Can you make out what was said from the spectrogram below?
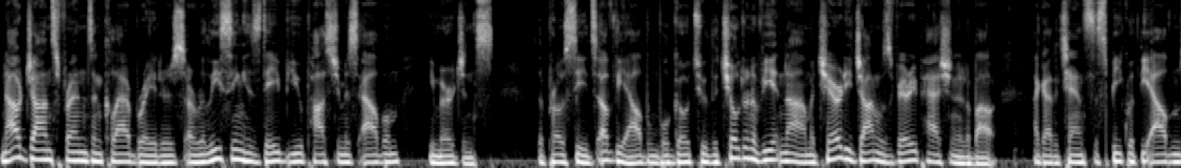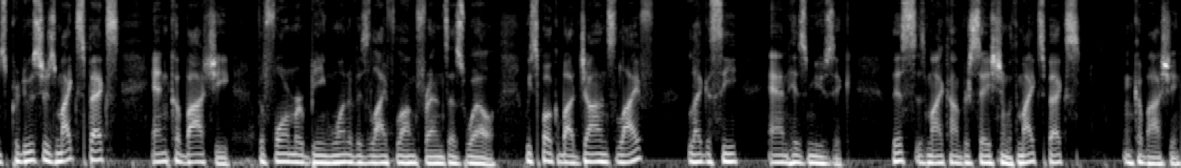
Now, John's friends and collaborators are releasing his debut posthumous album, Emergence. The proceeds of the album will go to the Children of Vietnam, a charity John was very passionate about. I got a chance to speak with the album's producers Mike Specs and Kabashi, the former being one of his lifelong friends as well. We spoke about John's life, legacy, and his music. This is my conversation with Mike Specs and Kabashi.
